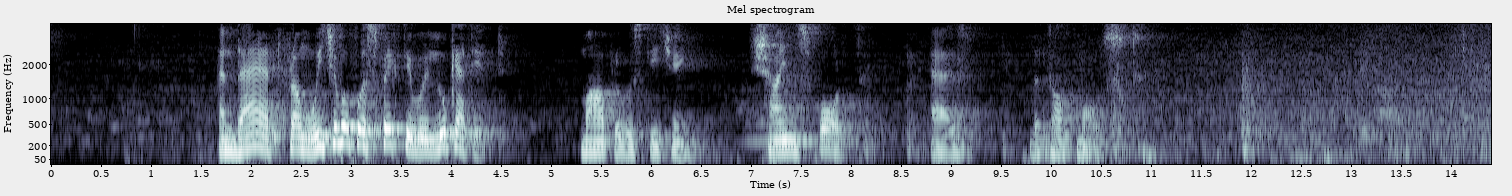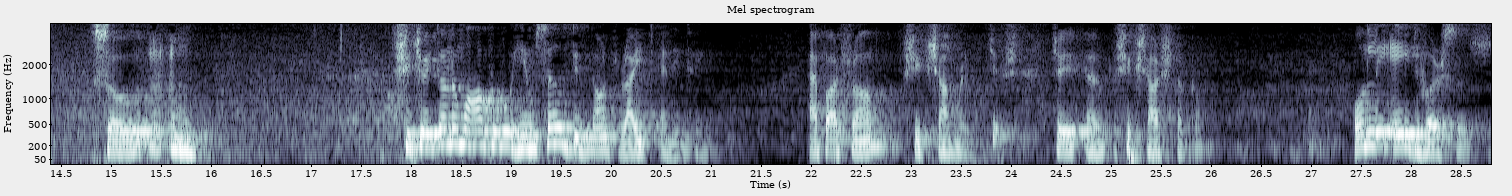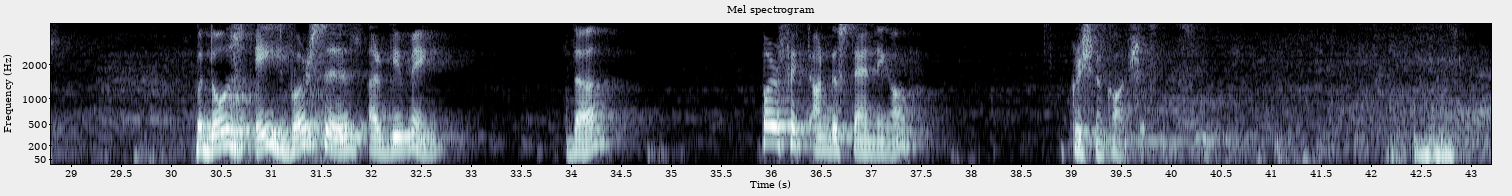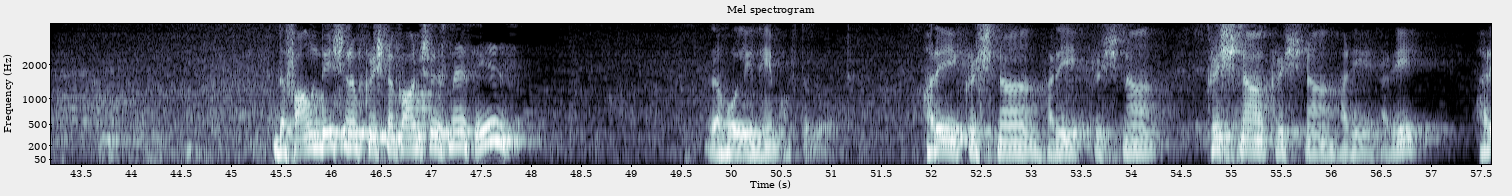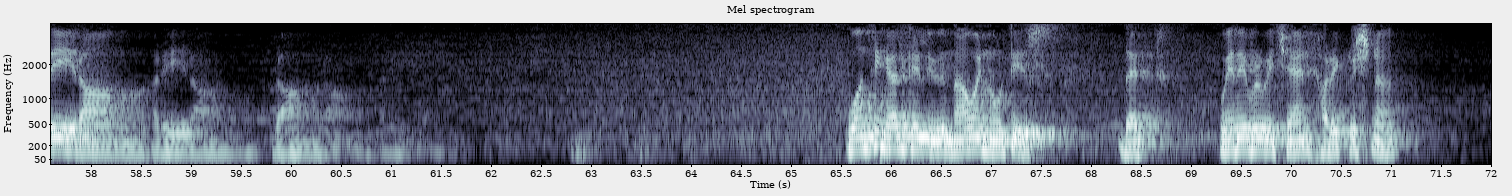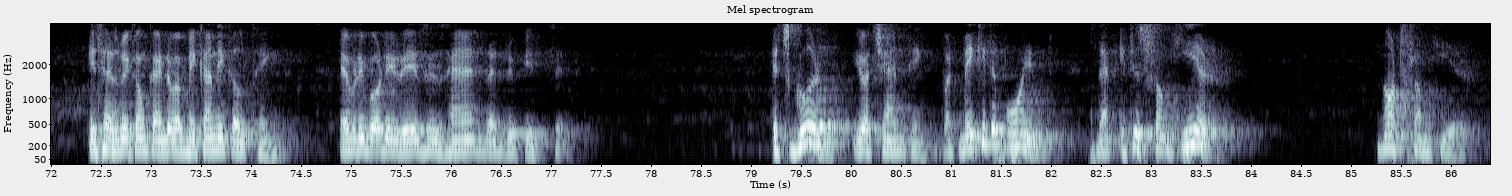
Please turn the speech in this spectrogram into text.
And that, from whichever perspective we look at it, Mahaprabhu's teaching shines forth as the topmost. So, Sri Chaitanya Mahaprabhu himself did not write anything apart from Shikshamrit, uh, Shikshashtakam. Only eight verses. But those eight verses are giving the perfect understanding of Krishna consciousness. The foundation of Krishna consciousness is the holy name of the Lord. Hare Krishna, Hare Krishna, Krishna Krishna, Hare Hare, Hare Ram, Hare Ram, Ram Ram, Hare. One thing I'll tell you, now I notice that whenever we chant Hare Krishna, it has become kind of a mechanical thing. Everybody raises hands and repeats it. It's good you are chanting, but make it a point that it is from here, not from here.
